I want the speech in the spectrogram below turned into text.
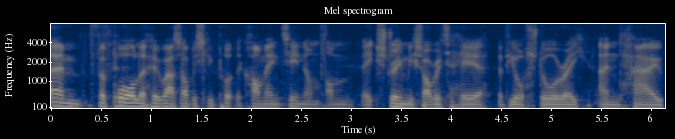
um, for Paula, who has obviously put the comment in, I'm, I'm extremely sorry to hear of your story and how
